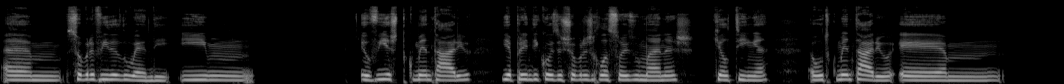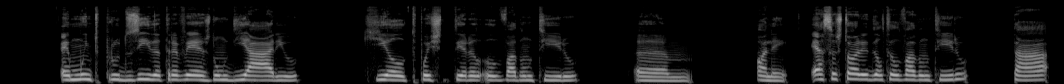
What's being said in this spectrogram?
ahm, sobre a vida do Andy. E, hum, eu vi este documentário e aprendi coisas sobre as relações humanas que ele tinha. O documentário é, hum, é muito produzido através de um diário que ele, depois de ter levado um tiro, um, olhem, essa história dele ter levado um tiro está,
